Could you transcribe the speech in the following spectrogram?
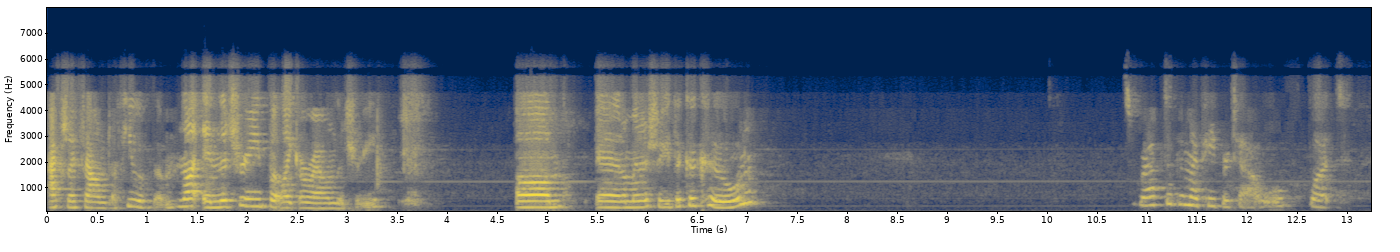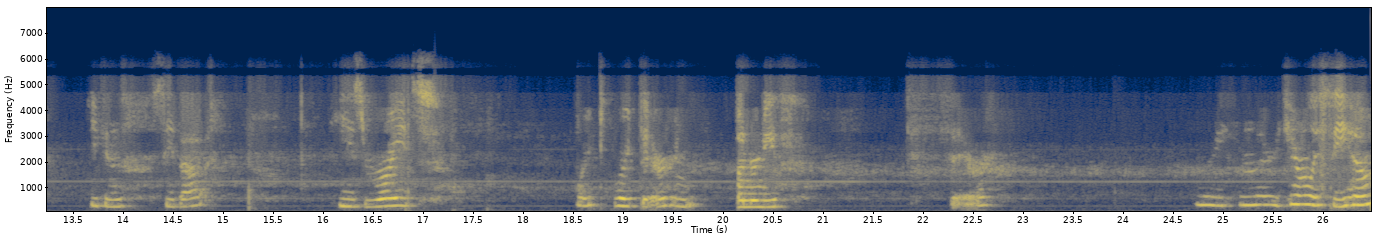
Actually, I found a few of them. Not in the tree, but like around the tree. Um, and I'm going to show you the cocoon. It's wrapped up in my paper towel, but you can see that. He's right right right there and underneath there. Underneath there. You can't really see him,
